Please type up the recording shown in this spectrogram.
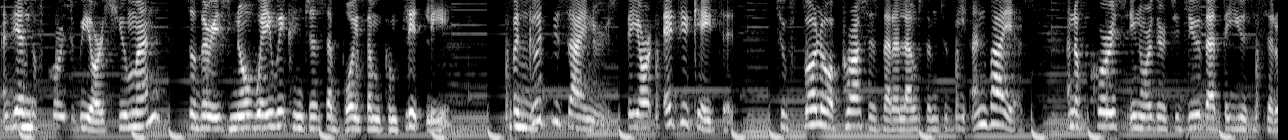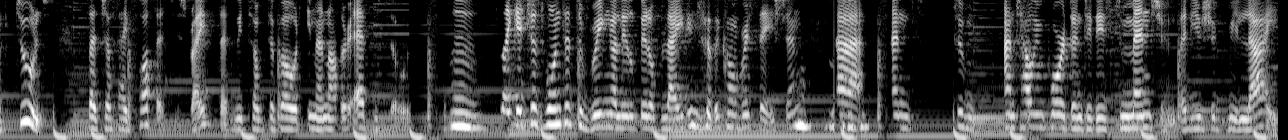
And yes, mm. of course, we are human, so there is no way we can just avoid them completely. But mm. good designers, they are educated to follow a process that allows them to be unbiased. And of course, in order to do that, they use a set of tools, such as hypothesis, right? That we talked about in another episode. Mm. Like, I just wanted to bring a little bit of light into the conversation uh, and to and how important it is to mention that you should rely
